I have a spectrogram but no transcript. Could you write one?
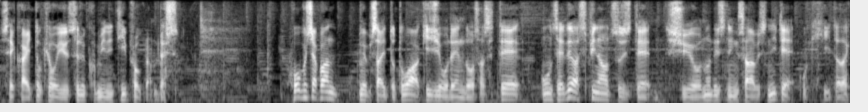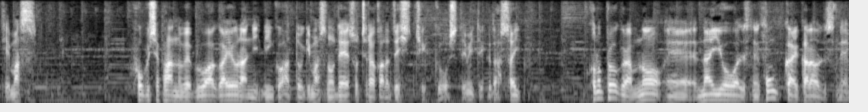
世界と共有するコミュニティプログラムです。 Forbes Japan ウェブサイトとは記事を連動させて音声では SPINEAR を通じて主要のリスニングサービスにてお聞きいただけます Forbes Japan のウェブは概要欄にリンクを貼っておきますのでそちらからぜひチェックをしてみてください。このプログラムの、えー、内容はですね今回からはですね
